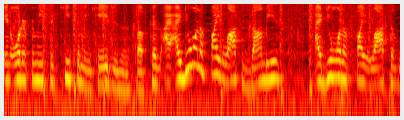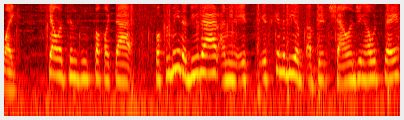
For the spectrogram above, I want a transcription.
in order for me to keep them in cages and stuff? Because I, I do want to fight lots of zombies, I do want to fight lots of, like, skeletons and stuff like that, but for me to do that, I mean, it's it's going to be a, a bit challenging, I would say.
